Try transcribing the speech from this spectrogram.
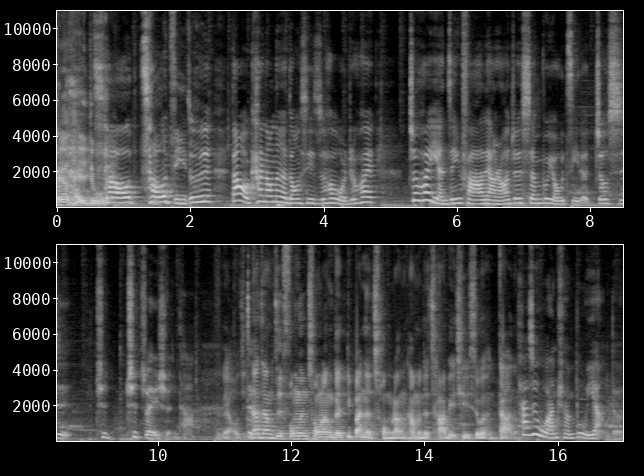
很有态度。超超级就是，当我看到那个东西之后，我就会就会眼睛发亮，然后就会身不由己的，就是去去追寻它。了解，那这样子风筝冲浪跟一般的冲浪，他们的差别其实是会很大的。它是完全不一样的，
